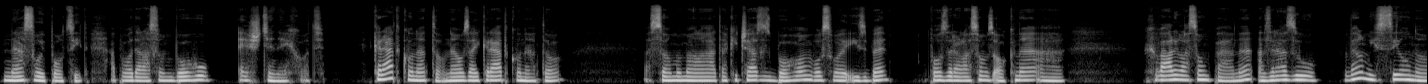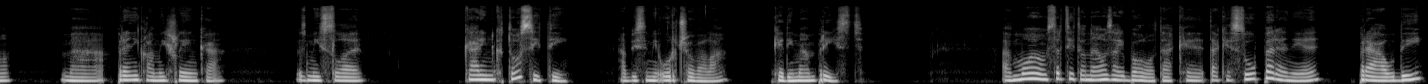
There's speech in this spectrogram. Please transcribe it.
na svoj pocit a povedala som Bohu, ešte nechoď krátko na to, naozaj krátko na to, som mala taký čas s Bohom vo svojej izbe, pozerala som z okna a chválila som pána a zrazu veľmi silno ma prenikla myšlienka v zmysle Karin, kto si ty, aby si mi určovala, kedy mám prísť? A v mojom srdci to naozaj bolo také, také súperenie pravdy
